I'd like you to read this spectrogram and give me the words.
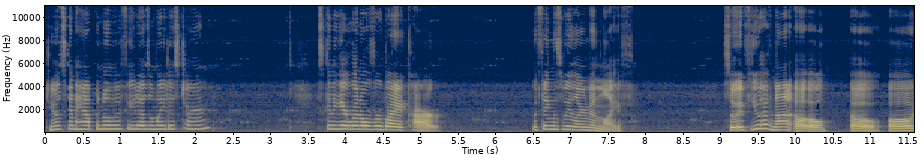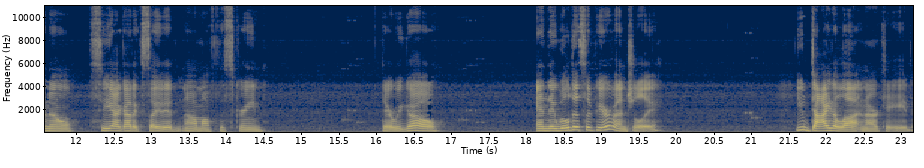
Do you know what's going to happen to him if he doesn't wait his turn? He's going to get run over by a car. The things we learn in life. So if you have not, uh-oh, oh, oh no. See, I got excited. Now I'm off the screen. There we go. And they will disappear eventually. You died a lot in arcade.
